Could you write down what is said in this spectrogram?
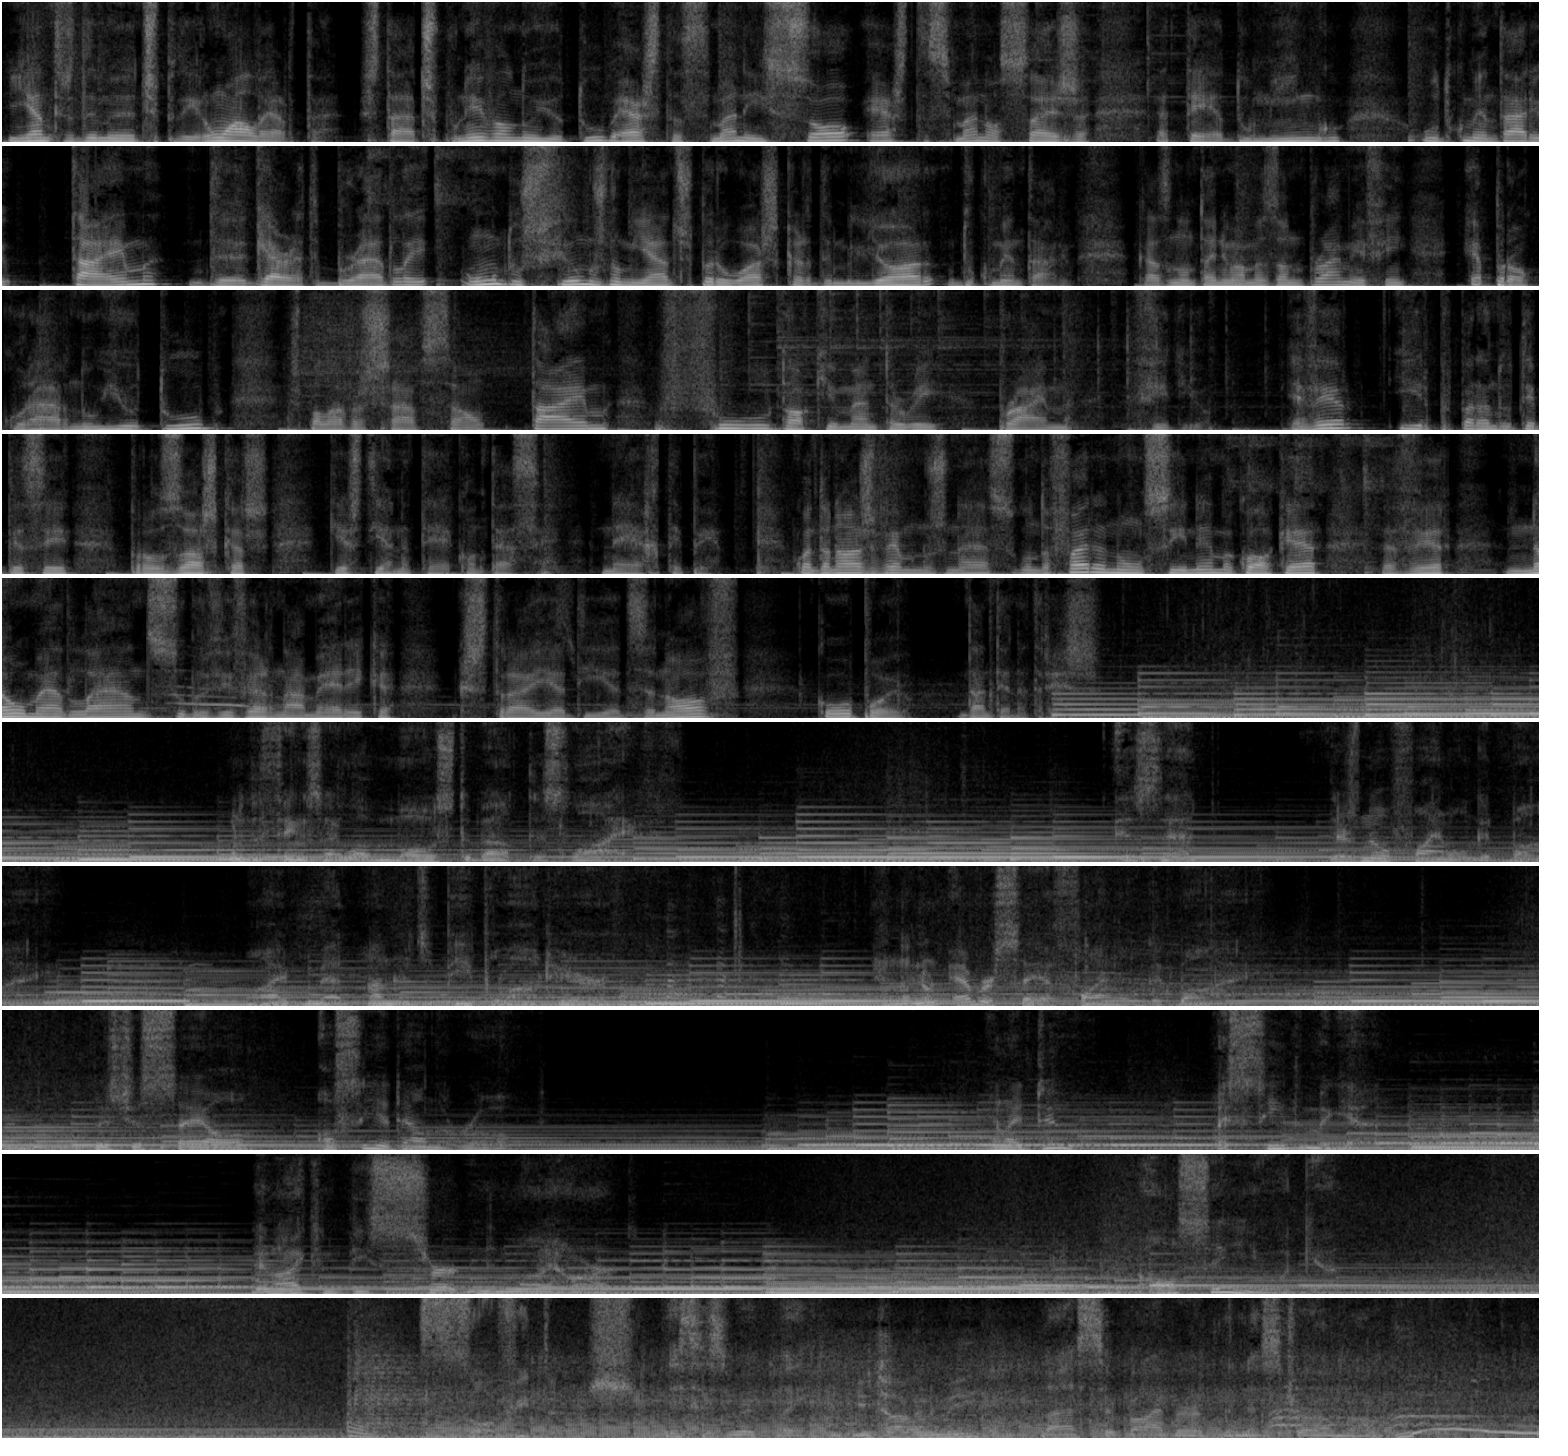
E antes de me despedir, um alerta. Está disponível no YouTube esta semana e só esta semana, ou seja, até domingo, o documentário Time, de Garrett Bradley, um dos filmes nomeados para o Oscar de melhor documentário. Caso não tenham Amazon Prime, enfim, é procurar no YouTube. As palavras-chave são Time Full Documentary Prime Video. É ver e ir preparando o TPC para os Oscars que este ano até acontecem na RTP. Quanto a nós, vemos-nos na segunda-feira num cinema qualquer a ver Nomadland Sobreviver na América, que estreia dia 19, com o apoio da Antena 3. One of the things I love most about this life is that There's no final goodbye. I've met hundreds of people out here, and I don't ever say a final goodbye. Let's just say I'll, I'll see you down the road. And I do. I see them again. And I can be certain in my heart I'll see you again. Só fitas. This is Ripley, You talking to me? last survivor of the Nostromo.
